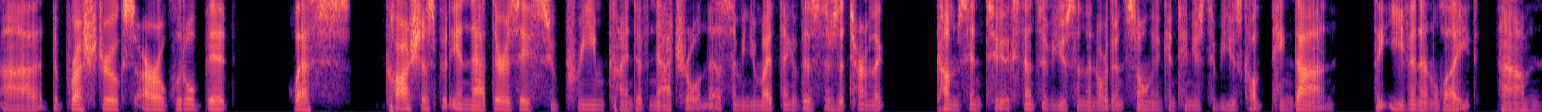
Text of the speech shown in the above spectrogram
Uh, the brushstrokes are a little bit less cautious, but in that there is a supreme kind of naturalness. I mean, you might think of this, there's a term that comes into extensive use in the Northern Song and continues to be used called pingdan, the even and light. Um,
